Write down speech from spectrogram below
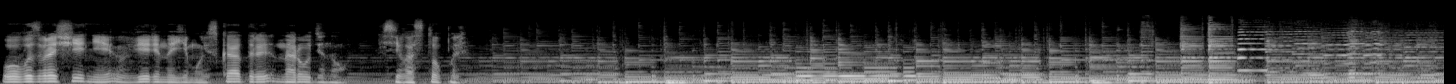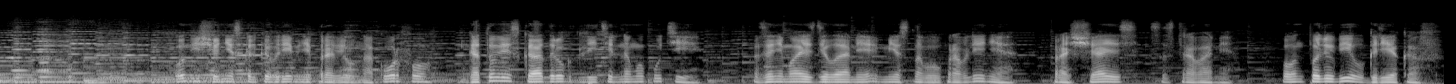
о возвращении вверенной ему эскадры на родину, в Севастополь. Он еще несколько времени провел на Корфу, готовя эскадру к длительному пути, занимаясь делами местного управления, прощаясь с островами. Он полюбил греков,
